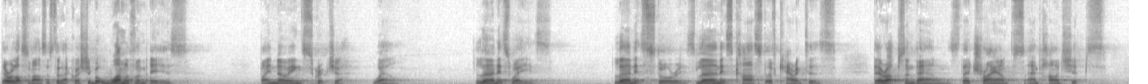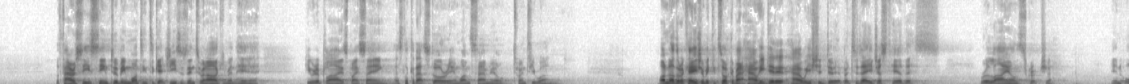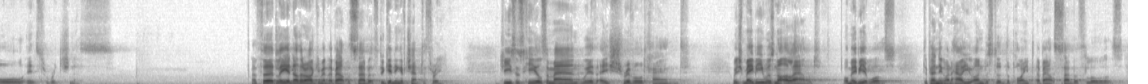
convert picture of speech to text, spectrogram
There are lots of answers to that question, but one of them is by knowing Scripture well. Learn its ways, learn its stories, learn its cast of characters, their ups and downs, their triumphs and hardships. The Pharisees seem to have been wanting to get Jesus into an argument here he replies by saying, Let's look at that story in 1 Samuel 21. On another occasion, we could talk about how he did it, how we should do it, but today, just hear this rely on Scripture in all its richness. And thirdly, another argument about the Sabbath, beginning of chapter 3. Jesus heals a man with a shriveled hand. which maybe was not allowed, or maybe it was, depending on how you understood the point about Sabbath laws.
